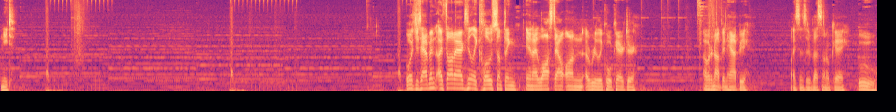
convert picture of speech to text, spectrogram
Neat. What just happened? I thought I accidentally closed something and I lost out on a really cool character. I would have not been happy. Light sensitive, that's not okay. Ooh.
